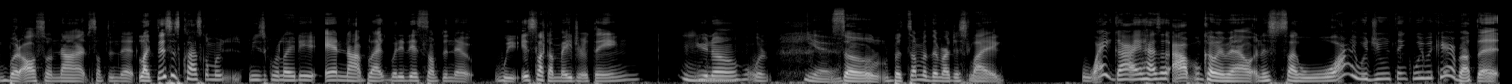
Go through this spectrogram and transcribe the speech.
But also not something that like this is classical mu- music related and not black, but it is something that we it's like a major thing, you Mhm. know. When- Yeah. so, but some of them are just like, white guy has an album coming out, and it's just like, why would you think we would care about that?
